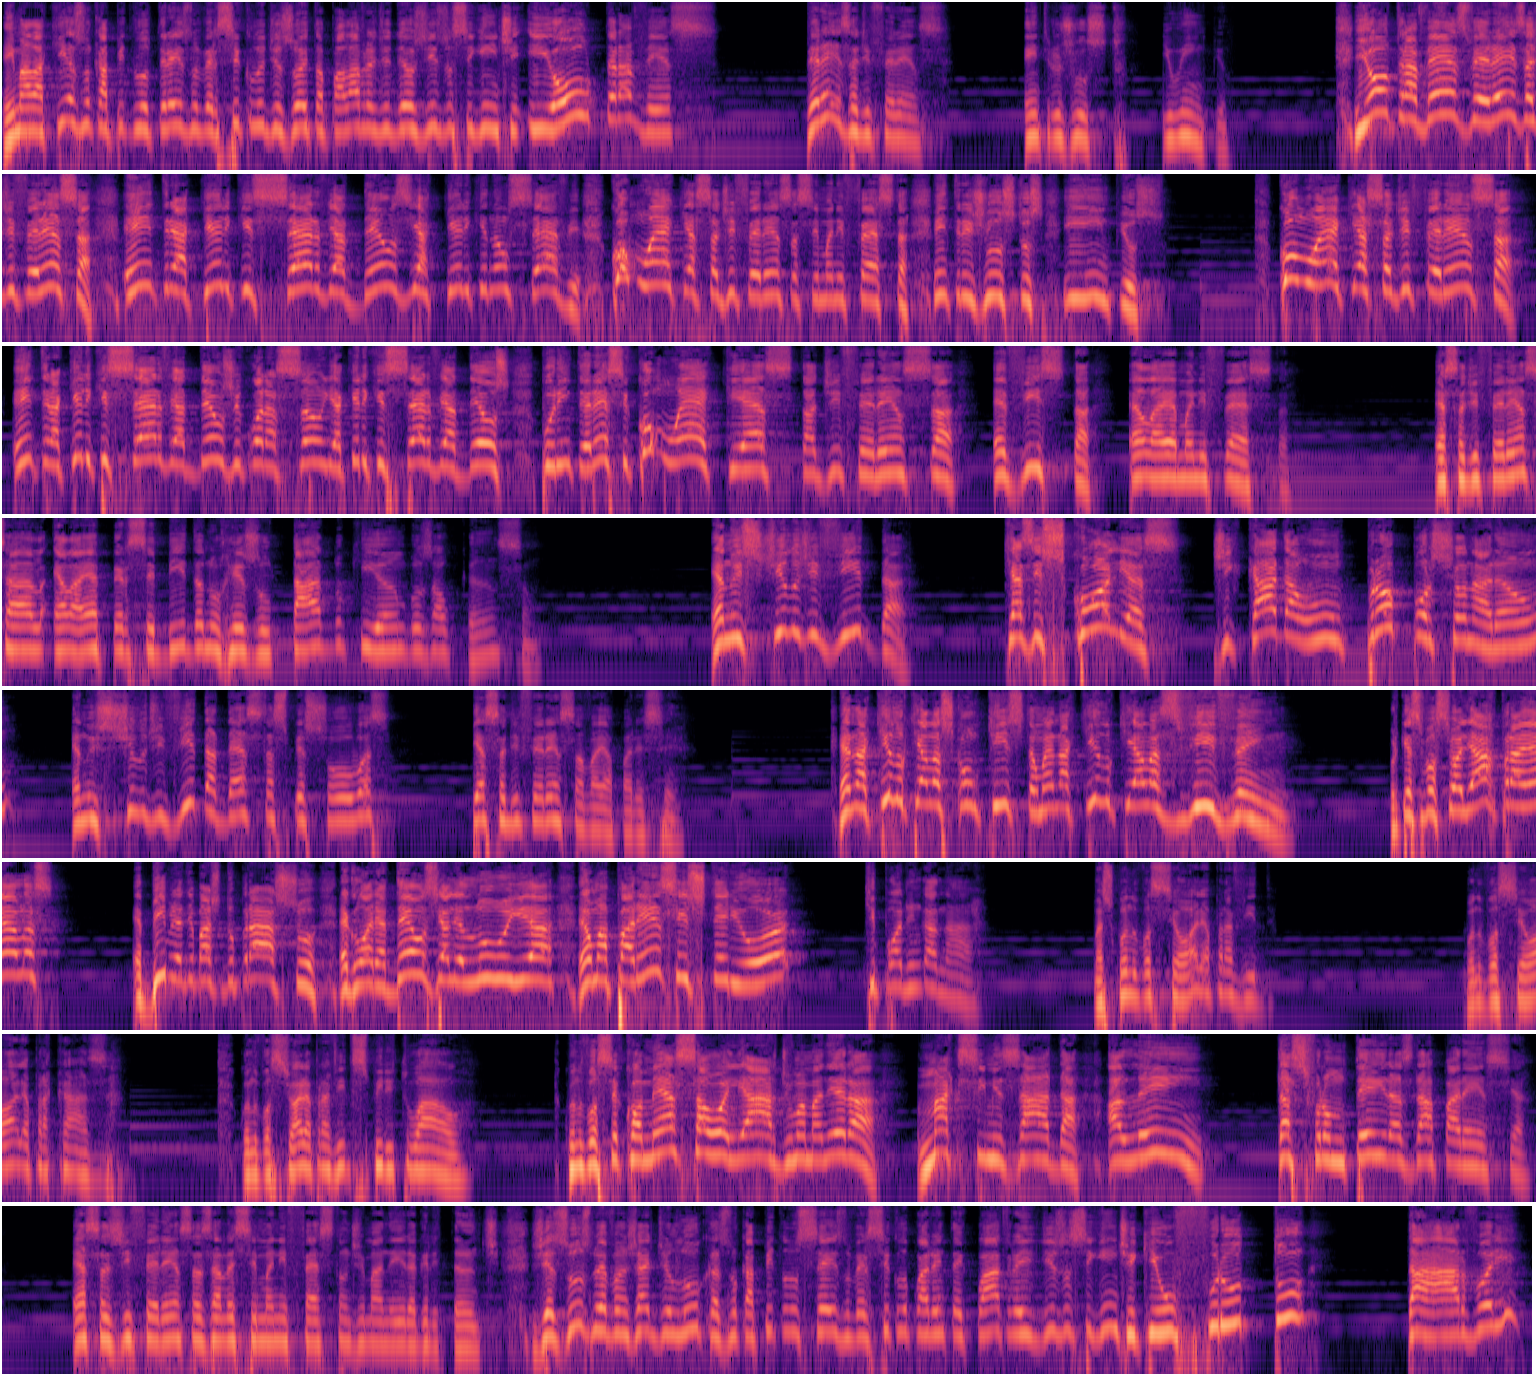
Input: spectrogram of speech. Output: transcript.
Em Malaquias, no capítulo 3, no versículo 18, a palavra de Deus diz o seguinte: E outra vez, vereis a diferença entre o justo e o ímpio. E outra vez vereis a diferença entre aquele que serve a Deus e aquele que não serve. Como é que essa diferença se manifesta entre justos e ímpios? Como é que essa diferença entre aquele que serve a Deus de coração e aquele que serve a Deus por interesse, como é que esta diferença é vista, ela é manifesta? Essa diferença ela é percebida no resultado que ambos alcançam. É no estilo de vida que as escolhas de cada um proporcionarão, é no estilo de vida destas pessoas que essa diferença vai aparecer. É naquilo que elas conquistam, é naquilo que elas vivem. Porque se você olhar para elas, é Bíblia debaixo do braço, é glória a Deus e aleluia, é uma aparência exterior que pode enganar. Mas quando você olha para a vida, quando você olha para casa, quando você olha para a vida espiritual, quando você começa a olhar de uma maneira maximizada, além das fronteiras da aparência, essas diferenças elas se manifestam de maneira gritante. Jesus no Evangelho de Lucas, no capítulo 6, no versículo 44, ele diz o seguinte, que o fruto da árvore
